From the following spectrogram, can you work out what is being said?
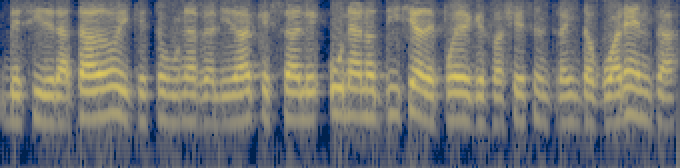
deshidratado y que esto es una realidad que sale una noticia después de que fallecen 30 o 40,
